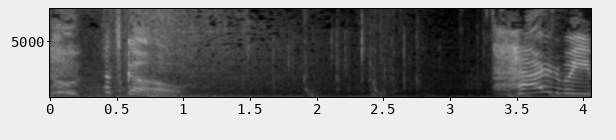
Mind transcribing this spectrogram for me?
Let's go! How did we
